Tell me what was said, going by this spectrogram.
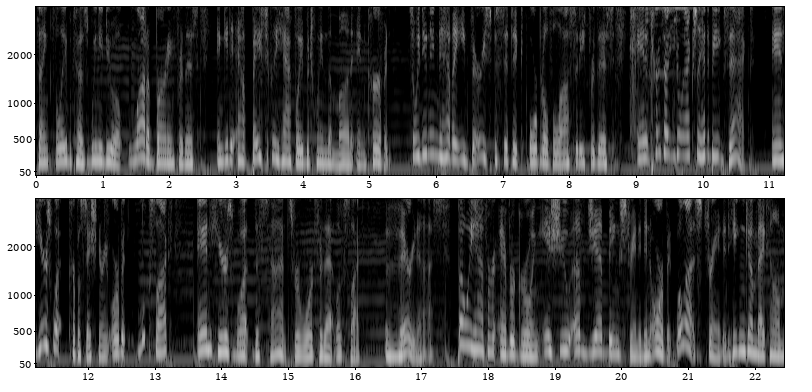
thankfully, because we need to do a lot of burning for this and get it out basically halfway between the Mun and Kerbin. So we do need to have a very specific orbital velocity for this, and it turns out you don't actually have to be exact. And here's what Kerbostationary Orbit looks like, and here's what the science reward for that looks like. Very nice. But we have our ever growing issue of Jeb being stranded in orbit. Well, not stranded, he can come back home,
